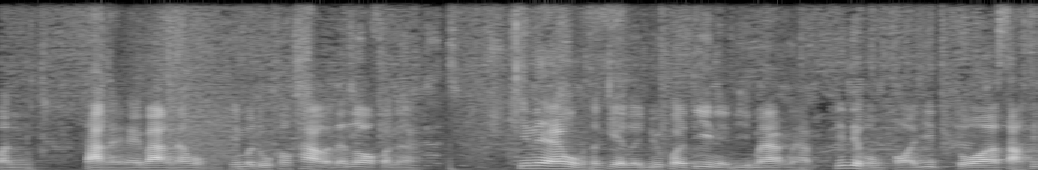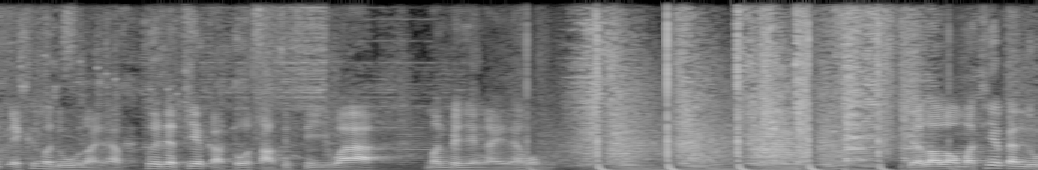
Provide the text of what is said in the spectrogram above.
มันต่างกันยังไงบ้างนะผมที่มาดูคร่าวๆด้านนอกก่อนนะที่แน่ครับผมสังเกตเลย build quality เนี่ยดีมากนะครับที่เดี๋ยวผมขอหยิบตัว 30x ขึ้นมาดูหน่อยครับเพื่อจะเทียบกับตัว 34 ว่ามันเป็นยังไงนะครับผม เดี๋ยวเราลองมาเทียบกันดู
